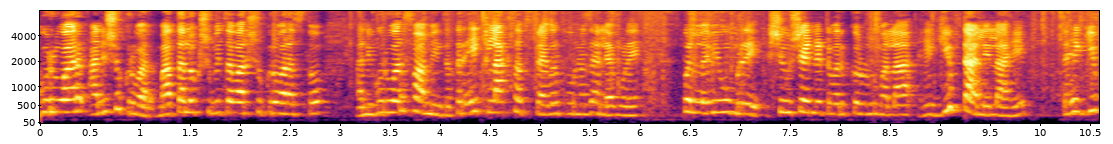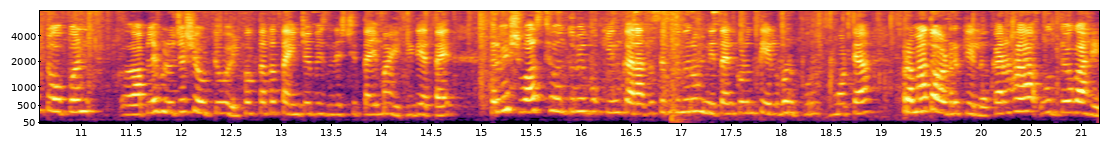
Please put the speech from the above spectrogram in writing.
गुरुवार आणि शुक्रवार माता लक्ष्मीचा वार शुक्रवार असतो आणि गुरुवार स्वामींचा. तर एक लाख सबस्क्रायबर पूर्ण झाल्यामुळे पल्लवी उमरे शिवशाही नेटवर्ककडून मला हे गिफ्ट आलेलं आहे. तर हे गिफ्ट ओपन आपल्या व्हिडिओच्या शेवटी होईल. फक्त आता ताईंच्या बिझनेसची ताई माहिती देत आहेत. तर विश्वास ठेवून तुम्ही बुकिंग करा. जसं की तुम्ही रोहिणी ताईंकडून तेल भरपूर मोठ्या प्रमाणात ऑर्डर केलं. कारण हा उद्योग आहे.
